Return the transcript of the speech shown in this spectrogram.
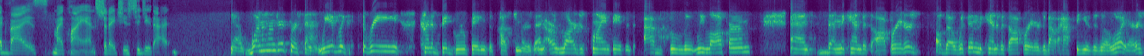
advise my clients, should I choose to do that. Yeah, 100%. We have like three kind of big groupings of customers, and our largest client base is absolutely law firms, and then the cannabis operators, although within the cannabis operators, about half the users are lawyers.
